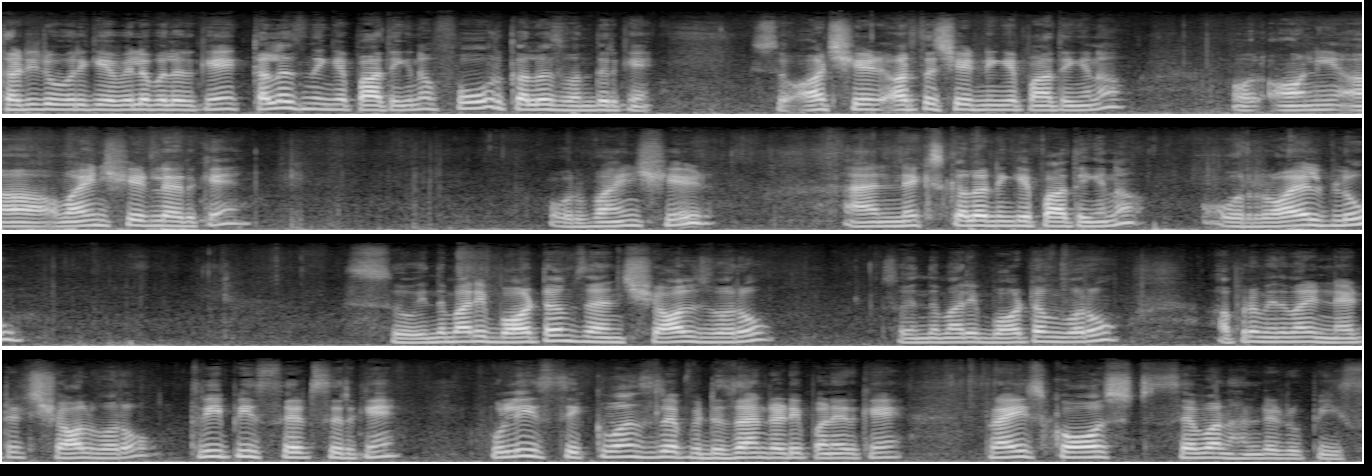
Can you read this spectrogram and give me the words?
தேர்ட்டி டூ வரைக்கும் அவைலபிள் இருக்கேன் கலர்ஸ் நீங்கள் பார்த்தீங்கன்னா ஃபோர் கலர்ஸ் வந்திருக்கேன் ஸோ ஆர்ட் ஷேட் அடுத்த ஷேட் நீங்கள் பார்த்தீங்கன்னா ஒரு ஆனி வைன் ஷேடில் இருக்கேன் ஒரு wine shade and next colour நீங்கள் பார்த்தீங்கன்னா ஒரு ராயல் ப்ளூ ஸோ இந்த மாதிரி பாட்டம்ஸ் அண்ட் ஷால்ஸ் வரும் ஸோ இந்த மாதிரி பாட்டம் வரும் அப்புறம் இந்த மாதிரி நெட்டட் ஷால் வரும் த்ரீ பீஸ் செட்ஸ் இருக்கேன் ஃபுல்லி சீக்வன்ஸில் இப்போ டிசைன் ரெடி பண்ணியிருக்கேன் price cost seven hundred rupees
